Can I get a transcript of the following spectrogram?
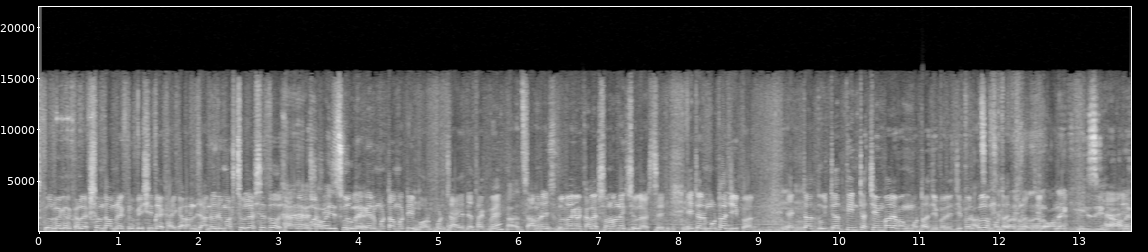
স্কুল ব্যাগের কালেকশনটা আমরা একটু বেশি দেখাই কারণ জানুয়ারি মাস চলে আসছে তো জানুয়ারি হ্যাঁ, মাসে স্কুল ব্যাগের মোটামুটি ভরপুর চাহিদা থাকবে। আচ্ছা। তো আমরা স্কুল ব্যাগের কালেকশন অনেক চলে আসছে। এটার মোটা জিপার একটা দুইটা তিনটা চেম্বার এবং মোটা জিপার। এই জিপারগুলো আচ্ছা, মোটা জিপার। অনেক easy না? হ্যাঁ, অনেক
